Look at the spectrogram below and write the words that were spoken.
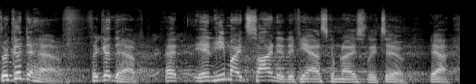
they're good to have. They're good to have. And, and he might sign it if you ask him nicely, too. Yeah.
